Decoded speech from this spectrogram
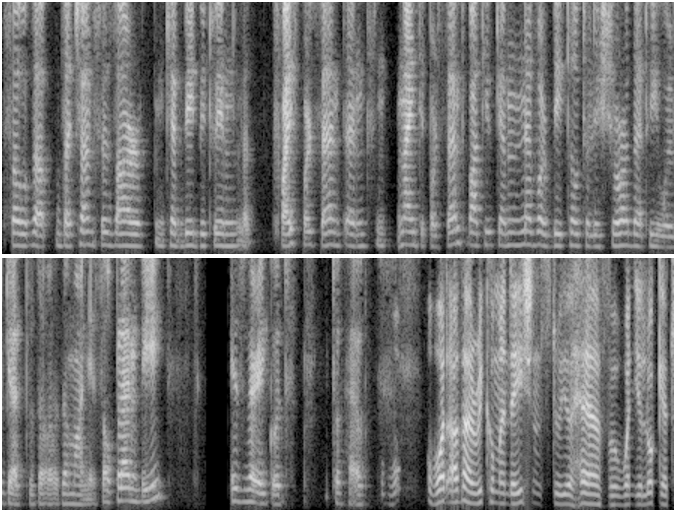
So the the chances are can be between five percent and ninety percent, but you can never be totally sure that you will get the the money. So Plan B is very good to have what other recommendations do you have when you look at,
